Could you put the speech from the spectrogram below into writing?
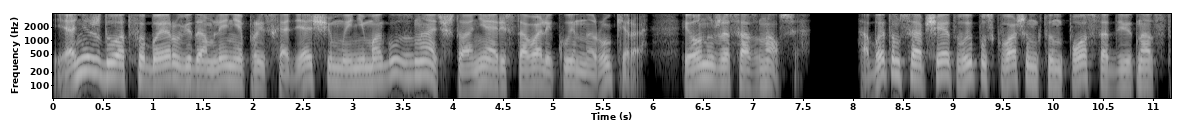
Я не жду от ФБР уведомления о происходящем и не могу знать, что они арестовали Куинна Рукера, и он уже сознался. Об этом сообщает выпуск «Вашингтон-Пост» от 19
